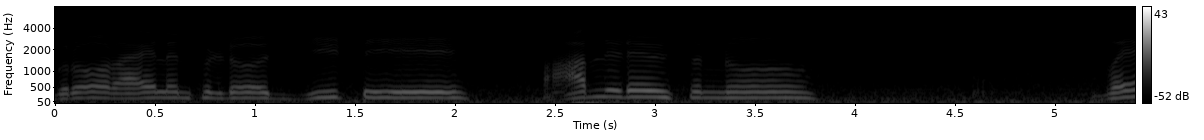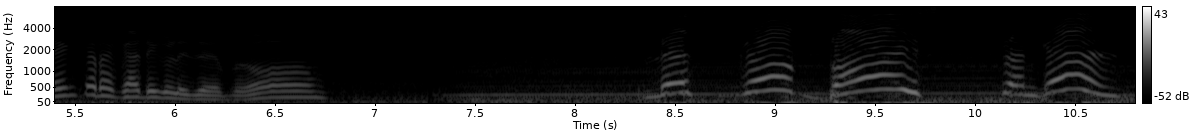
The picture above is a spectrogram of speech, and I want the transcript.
ಗುರು Royal Enfield G T Harley Davidson ಭಯಂಕರ ಗಾಡಿಗಳಿದೆ bro let's go boys and girls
